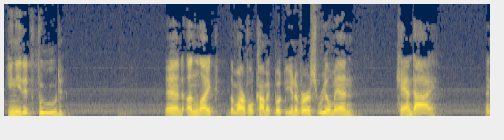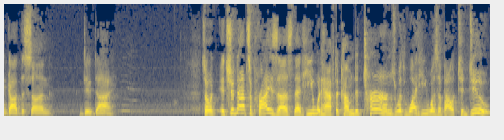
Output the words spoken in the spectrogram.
He needed food. And unlike the Marvel comic book universe, real men can die, and God the Son did die. So it should not surprise us that he would have to come to terms with what he was about to do.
